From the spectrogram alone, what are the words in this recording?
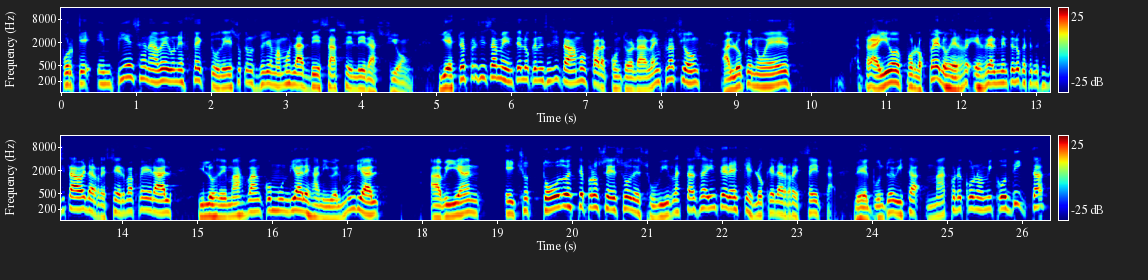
porque empiezan a haber un efecto de eso que nosotros llamamos la desaceleración. Y esto es precisamente lo que necesitábamos para controlar la inflación, a lo que no es traído por los pelos, es, realmente lo que se necesitaba y la Reserva Federal y los demás bancos mundiales a nivel mundial habían hecho todo este proceso de subir las tasas de interés, que es lo que la receta desde el punto de vista macroeconómico dicta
